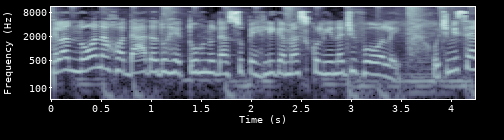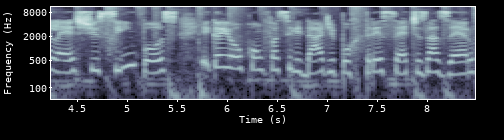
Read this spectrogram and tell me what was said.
pela nona rodada do retorno da Superliga Masculina de Vôlei. O time celeste se impôs e ganhou com facilidade por 3 sets a 0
